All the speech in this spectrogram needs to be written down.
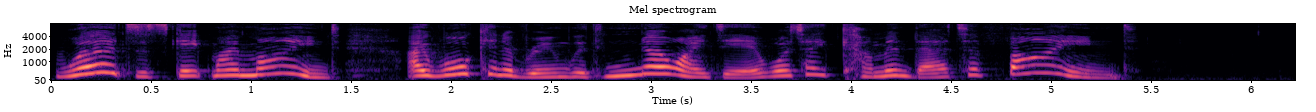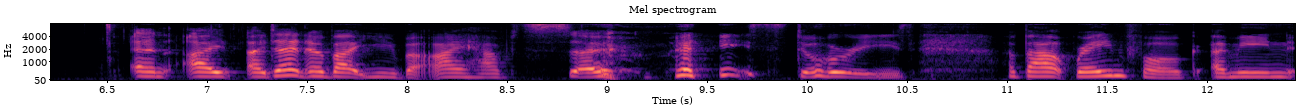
Words escape my mind. I walk in a room with no idea what I'd come in there to find. And I, I don't know about you, but I have so many stories about brain fog. I mean,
